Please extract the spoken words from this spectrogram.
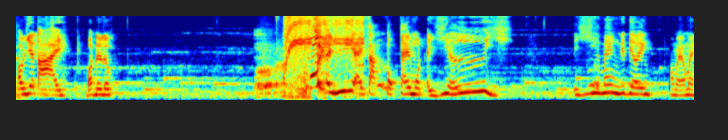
เอาเหี้ยตาย บอสเดินเร็ว โอ้ยไอ้เหี้ยไอ้สัตว์ตกใจหมดไอ้เหี้ยเอ้ย ไอ้เหี้ยแม่งนิดเดียวเอง เอาใหม่เอาใหม่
